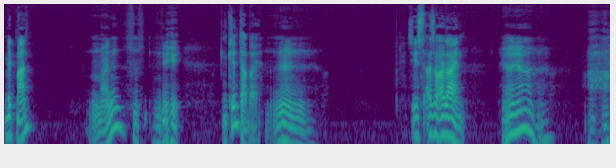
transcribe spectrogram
Mit Mann? Mann? nee. Ein Kind dabei? Nee, nee. Sie ist also allein? Ja, ja. Aha.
